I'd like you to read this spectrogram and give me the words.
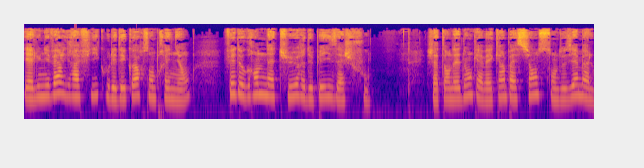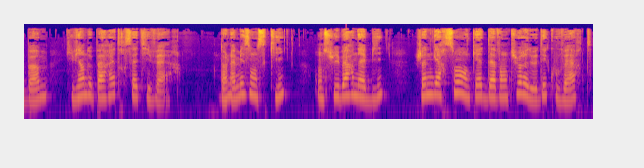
et à l'univers graphique où les décors sont prégnants, faits de grande nature et de paysages fous. J'attendais donc avec impatience son deuxième album, qui vient de paraître cet hiver. Dans la maison ski, on suit Barnaby, jeune garçon en quête d'aventure et de découverte,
